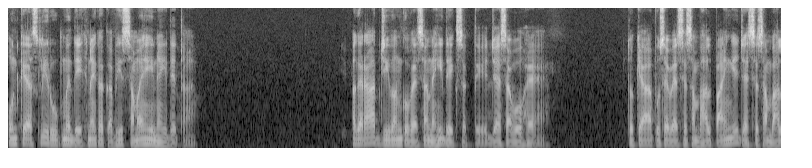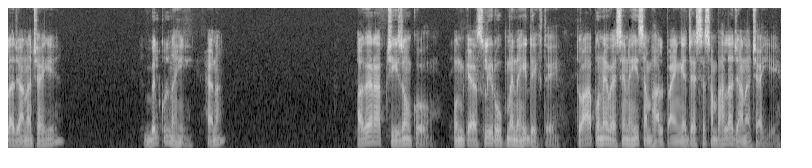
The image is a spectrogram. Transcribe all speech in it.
उनके असली रूप में देखने का कभी समय ही नहीं देता। अगर आप जीवन को वैसा नहीं देख सकते जैसा वो है तो क्या आप उसे वैसे संभाल पाएँगे जैसे संभाला जाना चाहिए? बिल्कुल नहीं, है ना? अगर आप चीज़ों को उनके असली रूप में नहीं देखते तो आप उन्हें वैसे नहीं संभाल पाएँगे जैसे संभाला जाना चाहिए।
